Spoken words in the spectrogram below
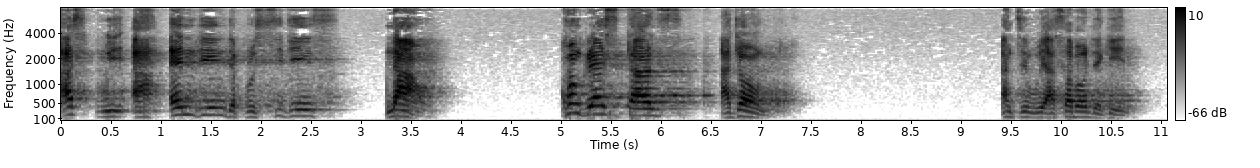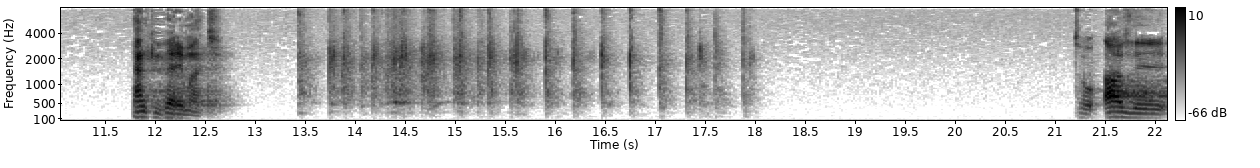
as we are ending the proceedings now, Congress stands adjourned until we are assembled again. Thank you very much. So, as the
